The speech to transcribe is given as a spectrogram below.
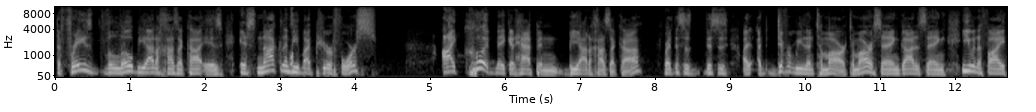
the phrase "velo biada chazaka" is it's not going to be by pure force. I could make it happen biyad chazakah, right? This is this is a, a different reading than Tamar. Tamar is saying God is saying even if I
